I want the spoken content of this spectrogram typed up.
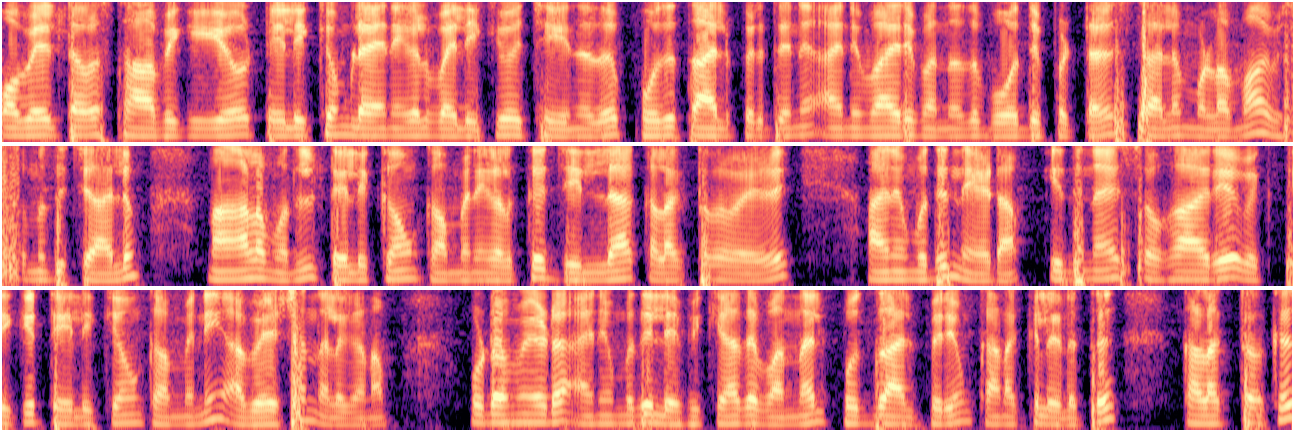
മൊബൈൽ ടവർ സ്ഥാപിക്കുകയോ ടെലികോം ലൈനുകൾ വലിക്കുകയോ ചെയ്യുന്നത് പൊതു താൽപ്പര്യത്തിന് അനിവാര്യമെന്നത് ബോധ്യപ്പെട്ടാൽ സ്ഥലം ഉടമ വിസമ്മതിച്ചാലും നാളെ മുതൽ ടെലികോം കമ്പനികൾക്ക് ജില്ലാ കളക്ടർ വഴി അനുമതി നേടാം. ഇതിനായി സ്വകാര്യ വ്യക്തിക്ക് ടെലികോം കമ്പനി അപേക്ഷ നൽകണം. ഉടമയുടെ അനുമതി ലഭിക്കാതെ വന്നാൽ പൊതു താൽപ്പര്യം കണക്കിലെടുത്ത് കളക്ടർക്ക്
